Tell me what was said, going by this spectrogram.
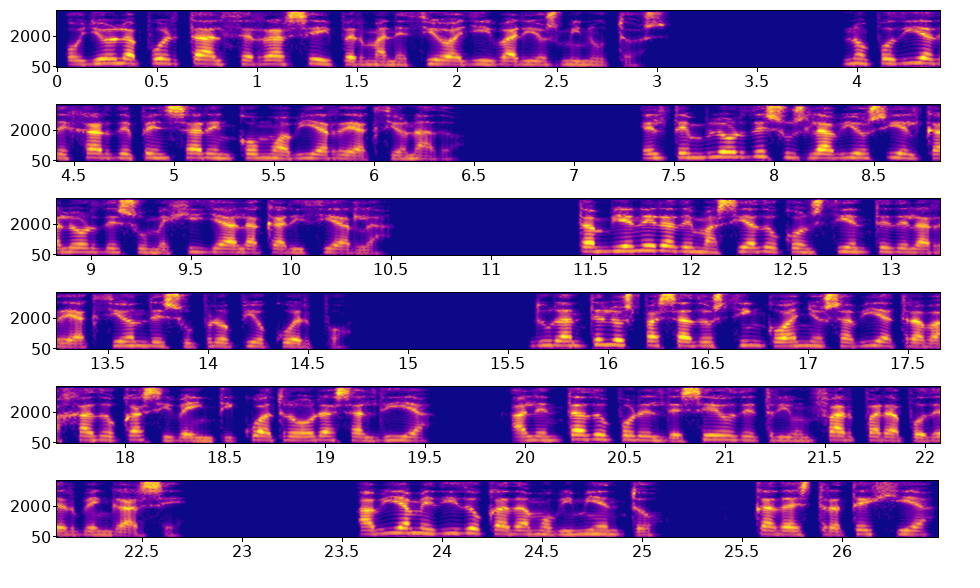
oyó la puerta al cerrarse y permaneció allí varios minutos. No podía dejar de pensar en cómo había reaccionado. El temblor de sus labios y el calor de su mejilla al acariciarla. También era demasiado consciente de la reacción de su propio cuerpo. Durante los pasados cinco años había trabajado casi 24 horas al día, alentado por el deseo de triunfar para poder vengarse. Había medido cada movimiento, cada estrategia,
